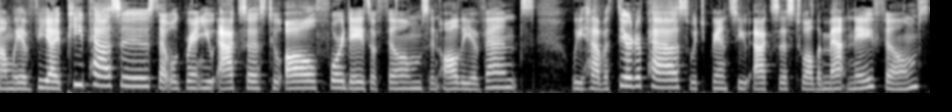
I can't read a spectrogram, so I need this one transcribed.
Um, we have VIP passes that will grant you access to all four days of films and all the events. We have a theater pass, which grants you access to all the matinee films.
